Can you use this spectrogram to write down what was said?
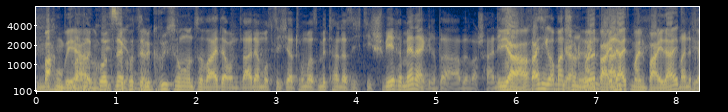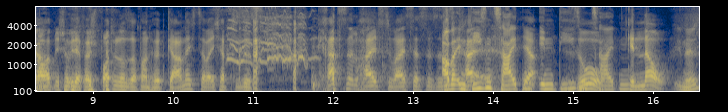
machen wir machen ja eine, kurz, bisschen, eine kurze ne? Begrüßung und so weiter. Und leider musste ich ja Thomas mitteilen, dass ich die schwere Männergrippe habe wahrscheinlich. Ja. Ich weiß nicht, ob man ja, schon mein hören Beileid, kann. Mein Beileid, Meine Frau ja. hat mich schon wieder verspottet und sagt, man hört gar nichts. Aber ich habe dieses Kratzen im Hals. Du weißt, dass das ist. Aber in diesen Zeiten, ja, in diesen so, Zeiten, genau. Ne?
